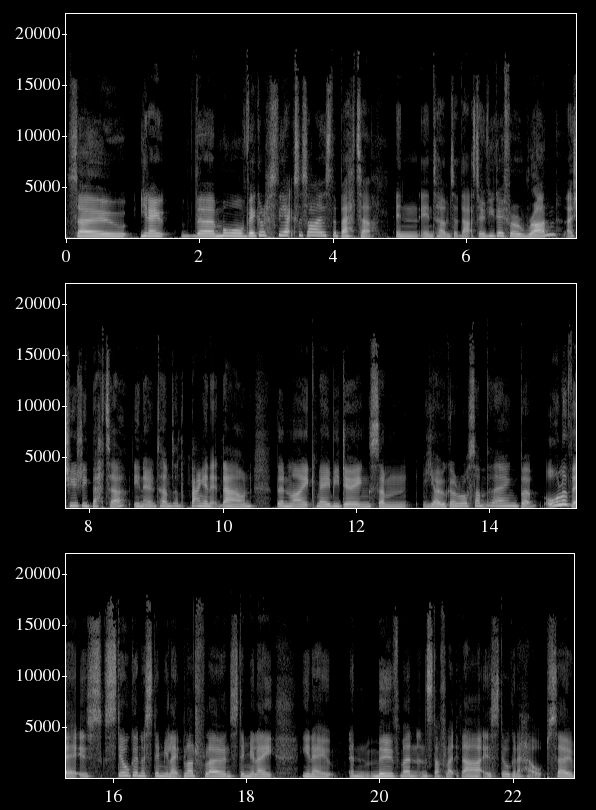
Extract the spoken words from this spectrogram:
So, you know, the more vigorous the exercise, the better in in terms of that. So if you go for a run, that's usually better, you know, in terms of banging it down than like maybe doing some yoga or something. But all of it is still going to stimulate blood flow and stimulate, you know, and movement and stuff like that is still going to help. So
